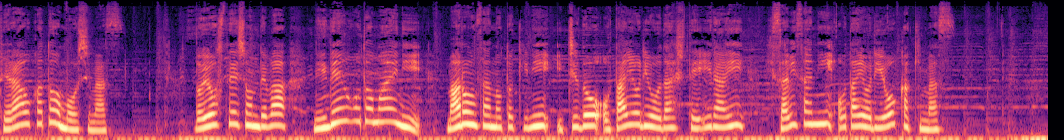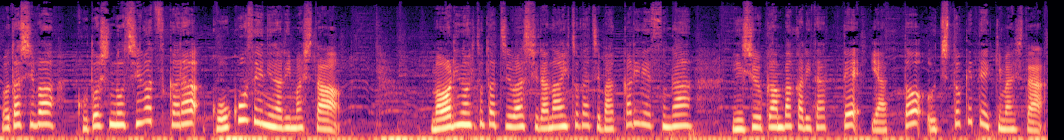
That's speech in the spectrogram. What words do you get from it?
寺岡と申します。土曜ステーションでは2年ほど前にマロンさんの時に一度お便りを出して以来久々にお便りを書きます。私は今年の4月から高校生になりました。周りの人たちは知らない人たちばっかりですが2週間ばかり経ってやっと打ち解けてきました。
